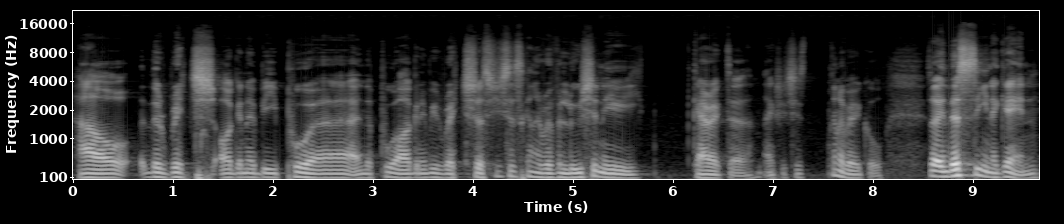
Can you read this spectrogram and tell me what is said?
how the rich are going to be poor and the poor are going to be rich. So she's just kind of revolutionary character. Actually, she's kind of very cool. So in this scene again,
